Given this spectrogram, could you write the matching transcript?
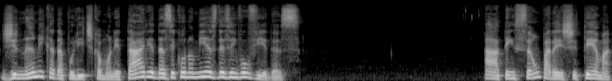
Dinâmica da política monetária das economias desenvolvidas. A atenção para este tema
